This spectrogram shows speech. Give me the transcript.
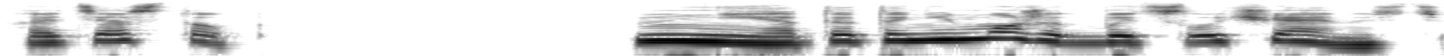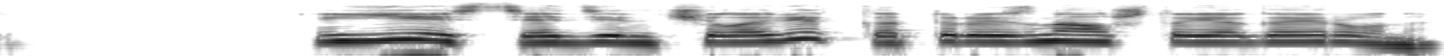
Хотя стоп. Нет, это не может быть случайностью. Есть один человек, который знал, что я Гайрона,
